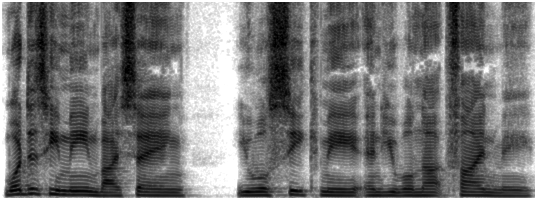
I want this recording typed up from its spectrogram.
What does he mean by saying, You will seek me, and you will not find me?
